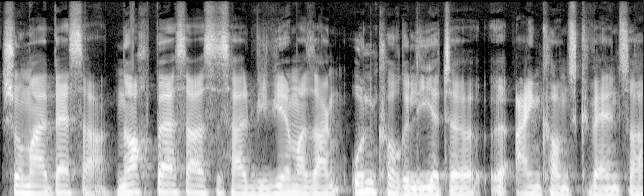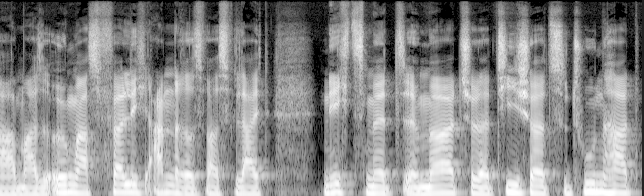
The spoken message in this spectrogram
schon mal besser. Noch besser ist es halt, wie wir immer sagen, unkorrelierte äh, Einkommensquellen zu haben. Also irgendwas völlig anderes, was vielleicht nichts mit äh, Merch oder T-Shirts zu tun hat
